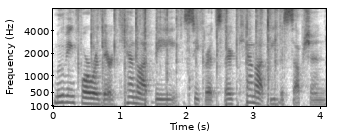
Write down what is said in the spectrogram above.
moving forward, there cannot be secrets, there cannot be deception.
